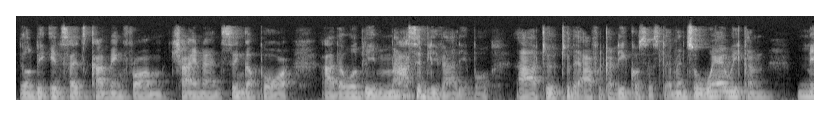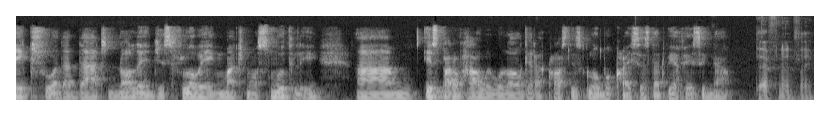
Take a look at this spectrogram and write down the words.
There will be insights coming from China and Singapore uh, that will be massively valuable uh, to to the African ecosystem. And so where we can make sure that that knowledge is flowing much more smoothly um, is part of how we will all get across this global crisis that we are facing now. Definitely.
